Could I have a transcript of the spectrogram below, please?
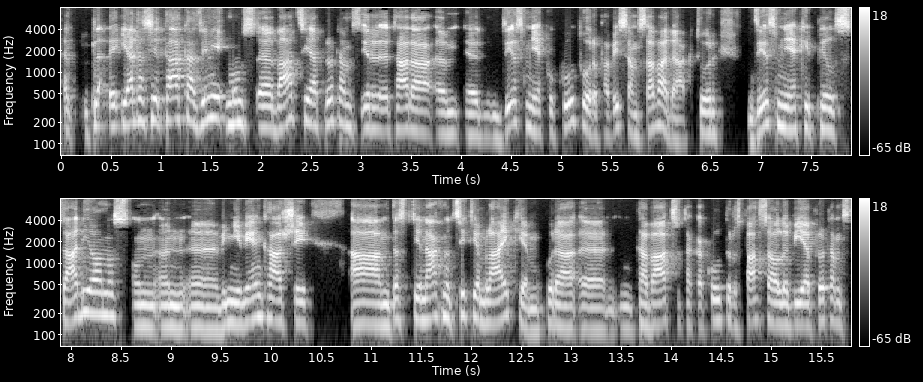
jā, tas ir tā, kā zini, mums eh, Vācijā, protams, ir tāda um, dziesmnieku kultūra pavisam savādāk. Tur dziesmnieki pild stadionus un, un uh, viņi vienkārši. Um, tas nāk no citiem laikiem, kurā uh, tā vācu tā kā kultūras pasaule bija, protams,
